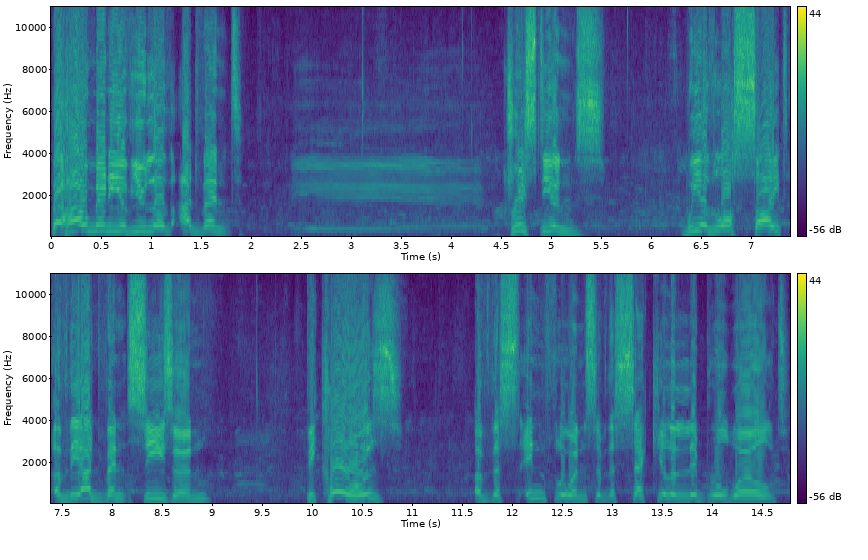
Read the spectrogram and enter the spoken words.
but how many of you love Advent? Eh, Christians, we have lost sight of the Advent season because of the influence of the secular liberal world,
